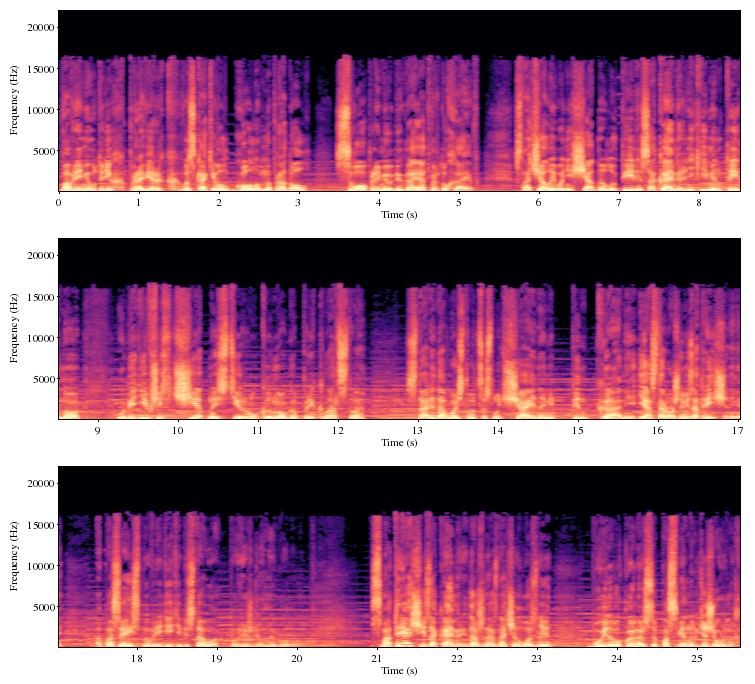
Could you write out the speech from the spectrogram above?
Во время утренних проверок выскакивал голым на продол, с воплями убегая от вертухаев – Сначала его нещадно лупили сокамерники и менты, но, убедившись в тщетности рук и ногоприкладства, стали довольствоваться случайными пинками и осторожными затрещинами, опасаясь повредить и без того поврежденную голову. Смотрящий за камерой даже назначил возле буйного коммерса посменных дежурных,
